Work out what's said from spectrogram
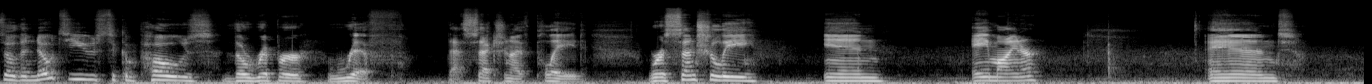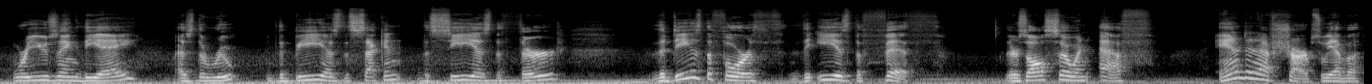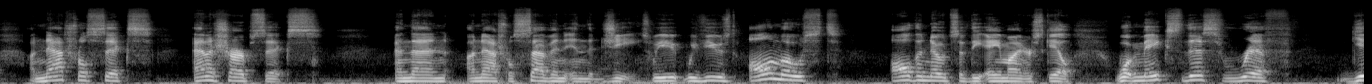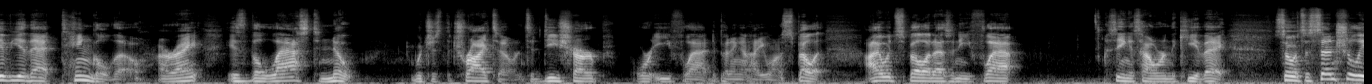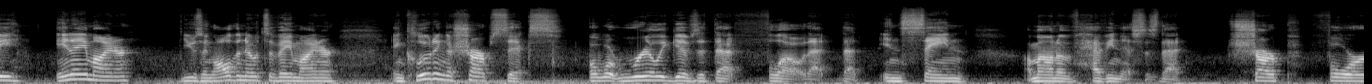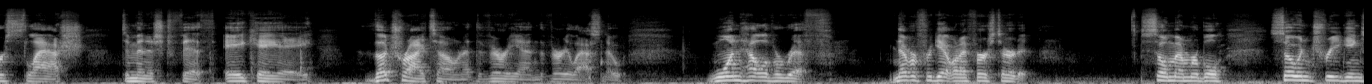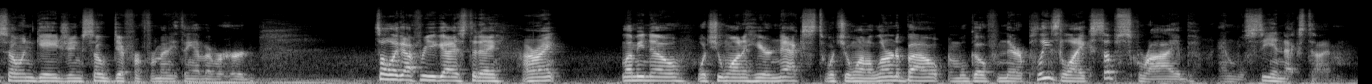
So the notes used to compose the Ripper riff, that section I've played, were essentially in A minor, and we're using the A as the root, the B as the second, the C as the third, the D is the fourth, the E is the fifth. There's also an F and an F sharp, so we have a, a natural six and a sharp six, and then a natural seven in the G. So we, we've used almost all the notes of the A minor scale. What makes this riff give you that tingle, though, all right, is the last note, which is the tritone. It's a D sharp or E flat, depending on how you want to spell it. I would spell it as an E flat, seeing as how we're in the key of A. So it's essentially in A minor, using all the notes of A minor, including a sharp six. But what really gives it that flow, that that insane amount of heaviness, is that sharp four slash diminished fifth, aka the tritone at the very end, the very last note. One hell of a riff. Never forget when I first heard it. So memorable, so intriguing, so engaging, so different from anything I've ever heard. That's all I got for you guys today. All right. Let me know what you want to hear next, what you want to learn about, and we'll go from there. Please like, subscribe, and we'll see you next time.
